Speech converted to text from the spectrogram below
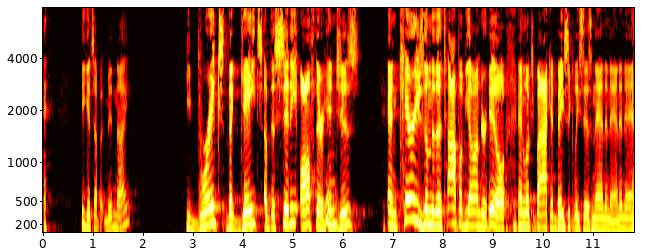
he gets up at midnight. He breaks the gates of the city off their hinges and carries them to the top of yonder hill and looks back and basically says, na na na na na.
